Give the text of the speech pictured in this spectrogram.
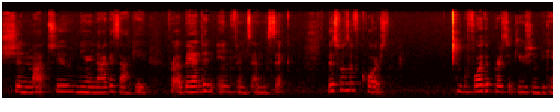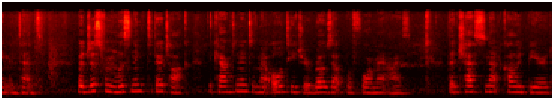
Shinmatsu near Nagasaki for abandoned infants and the sick. This was, of course, before the persecution became intense, but just from listening to their talk, the countenance of my old teacher rose up before my eyes the chestnut colored beard,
